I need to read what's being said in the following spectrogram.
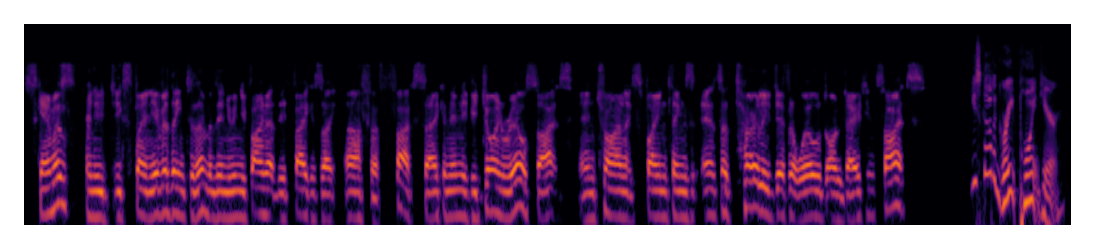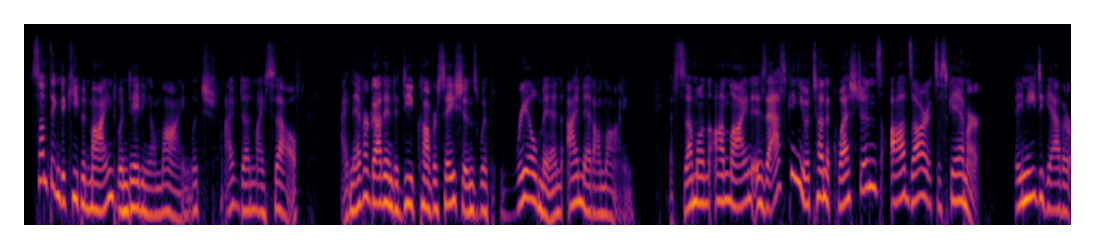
scammers and you explain everything to them and then when you find out they're fake it's like oh for fuck's sake and then if you join real sites and try and explain things it's a totally different world on dating sites He's got a great point here. Something to keep in mind when dating online, which I've done myself. I never got into deep conversations with real men I met online. If someone online is asking you a ton of questions, odds are it's a scammer. They need to gather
